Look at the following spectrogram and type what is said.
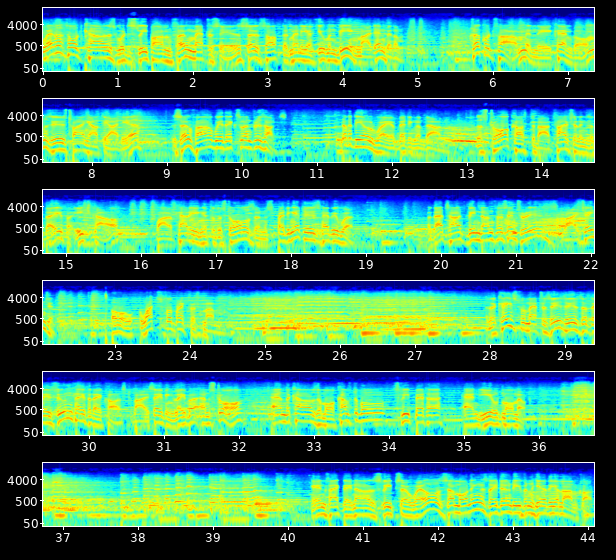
Whoever thought cows would sleep on foam mattresses so soft that many a human being might envy them? Kirkwood Farm in the Cairngorms is trying out the idea, so far with excellent results. Look at the old way of bedding them down. The straw costs about five shillings a day for each cow, while carrying it to the stalls and spreading it is heavy work. But that's how it's been done for centuries. Why change it? Oh, what's for breakfast, Mum? The case for mattresses is that they soon pay for their cost by saving labor and straw, and the cows are more comfortable, sleep better, and yield more milk. In fact, they now sleep so well, some mornings they don't even hear the alarm clock.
